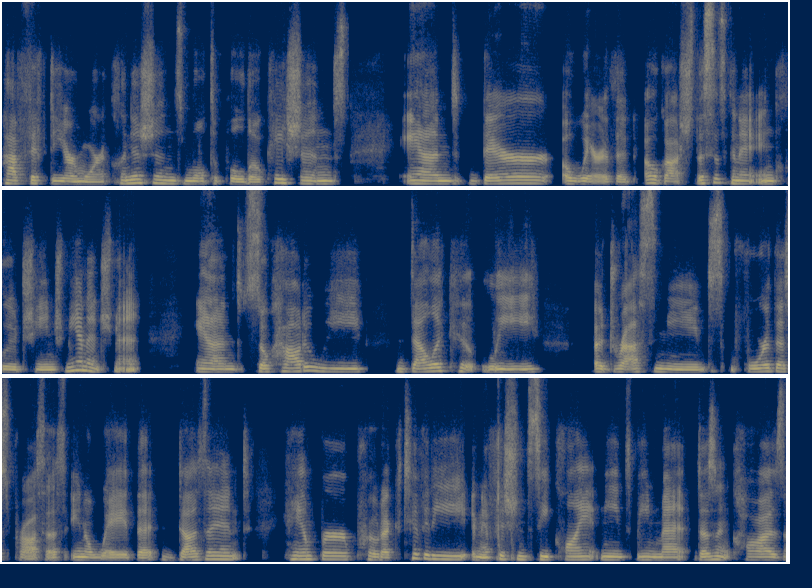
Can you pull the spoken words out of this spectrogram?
have 50 or more clinicians, multiple locations, and they're aware that, oh gosh, this is going to include change management. And so, how do we delicately address needs for this process in a way that doesn't hamper productivity and efficiency, client needs being met, doesn't cause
